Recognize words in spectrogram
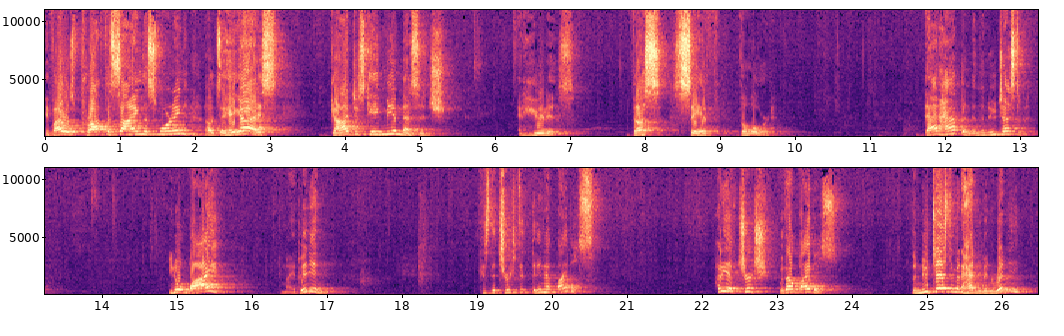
If I was prophesying this morning, I would say, hey guys, God just gave me a message, and here it is. Thus saith the Lord. That happened in the New Testament. You know why? In my opinion, Because the church, they didn't have Bibles. How do you have church without Bibles? The New Testament hadn't been written,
